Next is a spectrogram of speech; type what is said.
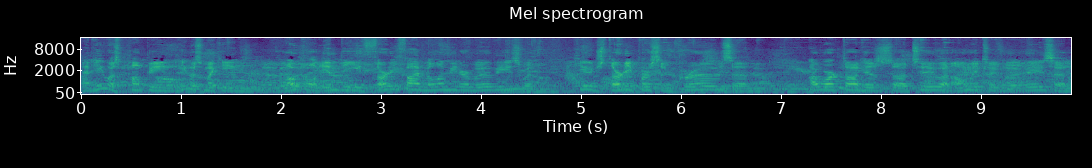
and he was pumping, he was making local indie 35 millimeter movies with huge 30 person crews, and I worked on his uh, two and only two movies, and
